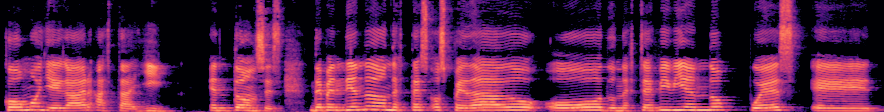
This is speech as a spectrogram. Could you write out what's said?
cómo llegar hasta allí. Entonces, dependiendo de dónde estés hospedado o donde estés viviendo, pues eh,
